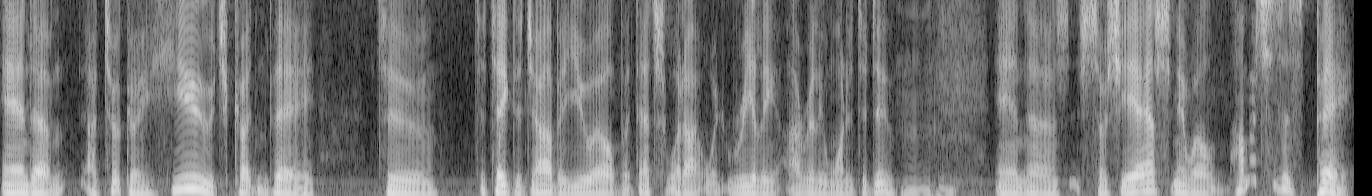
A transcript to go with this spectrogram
And um, I took a huge cut in pay to to take the job at UL, but that's what I what really I really wanted to do. Mm-hmm. And uh, so she asked me, "Well, how much does this pay?"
